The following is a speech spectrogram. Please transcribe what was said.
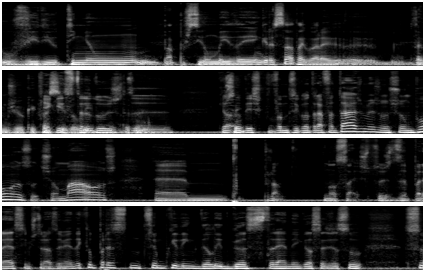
o vídeo tinha um, pá, parecia uma ideia engraçada. Agora uh, vamos ver o que é que, que vai ser. É que isso traduz de. Que ele diz que vamos encontrar fantasmas, uns são bons, outros são maus. Pronto, não sei, as pessoas desaparecem misteriosamente. Aquilo parece-me ser um bocadinho dali de Ghost Stranding, ou seja, se, se,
